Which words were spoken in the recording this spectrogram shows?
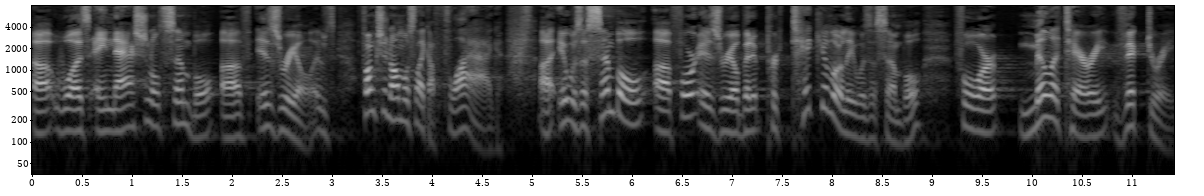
uh, was a national symbol of Israel. It was, functioned almost like a flag. Uh, it was a symbol uh, for Israel, but it particularly was a symbol for military victory.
